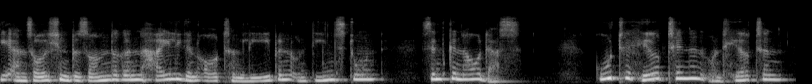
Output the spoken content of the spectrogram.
die an solchen besonderen heiligen Orten leben und Dienst tun, sind genau das. Gute Hirtinnen und Hirten,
